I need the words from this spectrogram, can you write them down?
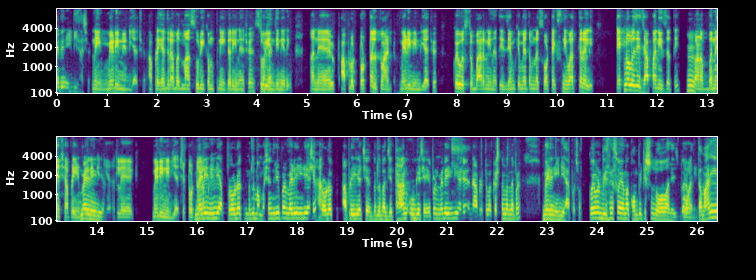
મેડ ઇન ઇન્ડિયા છે? નહીં મેડ ઇન ઇન્ડિયા છે. આપણે હૈદરાબાદમાં સુરી કંપની કરીને છે સુરી એન્જિનિયરિંગ અને આપણો total plant made in India છે. કોઈ વસ્તુ બહારની નથી. જેમ કે મેં તમને સોટેક્સની વાત કરેલી ટેકનોલોજી જાપાનીઝ હતી પણ બને છે આપણે એટલે મેડ ઇન ઇન્ડિયા છે total made in India product મતલબ મશીનરી પણ મેડ ઇન ઇન્ડિયા છે પ્રોડક્ટ આપણી જે છે મતલબ આ જે ધાન ઉગે છે એ પણ મેડ ઇન ઇન્ડિયા છે અને આપણે તમારા કસ્ટમરને પણ મેડ ઇન ઇન્ડિયા આપો છો. કોઈ પણ બિઝનેસ હોય એમાં કોમ્પિટિશન તો હોવાની જ બરાબર? તમારી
